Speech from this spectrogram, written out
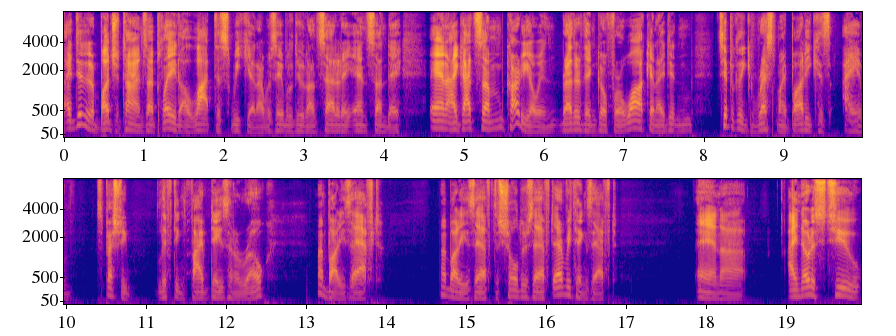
I did it a bunch of times. I played a lot this weekend. I was able to do it on Saturday and Sunday. And I got some cardio in rather than go for a walk. And I didn't typically rest my body because I have, especially lifting five days in a row, my body's aft. My body is aft. The shoulders aft. Everything's aft. And uh, I noticed too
